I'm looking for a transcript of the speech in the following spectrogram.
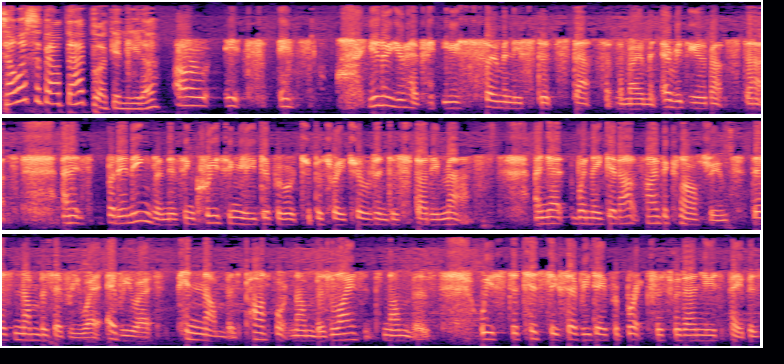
Tell us about that book, Anita. Oh, it's it's you know you have you so many st- stats at the moment. Everything is about stats, and it's but in England it's increasingly difficult to persuade children to study maths, and yet when they get outside the classroom, there's numbers everywhere, everywhere, pin numbers, passport numbers, license numbers. We have statistics every day for breakfast with our newspapers.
